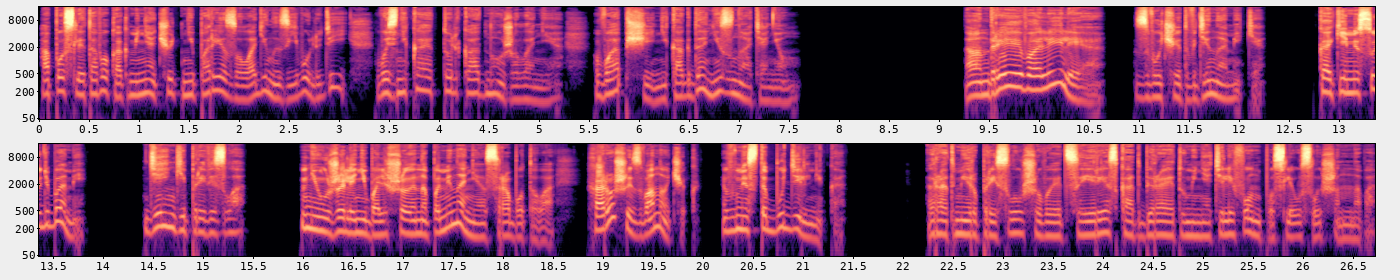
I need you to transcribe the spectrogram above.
А после того, как меня чуть не порезал один из его людей, возникает только одно желание — вообще никогда не знать о нем. «Андреева Лилия!» — звучит в динамике. «Какими судьбами?» «Деньги привезла». «Неужели небольшое напоминание сработало? Хороший звоночек вместо будильника». Радмир прислушивается и резко отбирает у меня телефон после услышанного.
